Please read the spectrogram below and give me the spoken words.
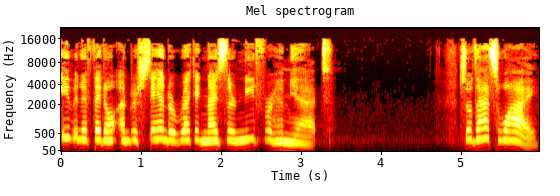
even if they don't understand or recognize their need for Him yet. So that's why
